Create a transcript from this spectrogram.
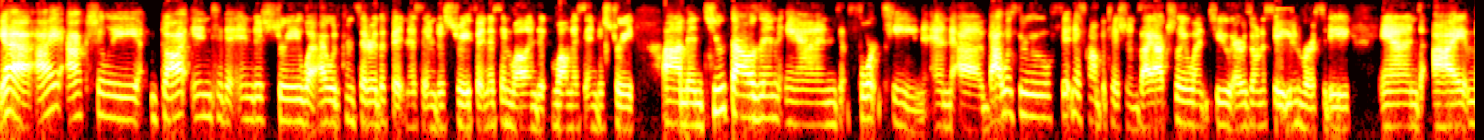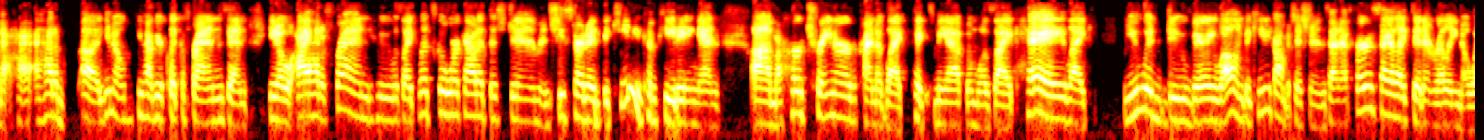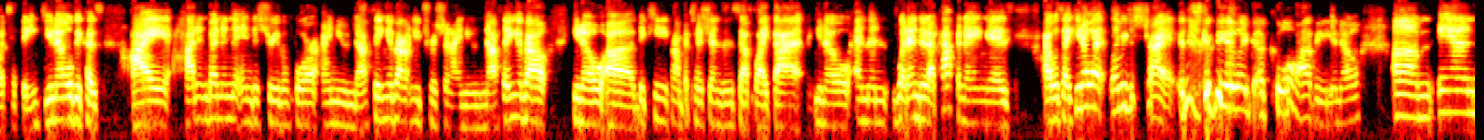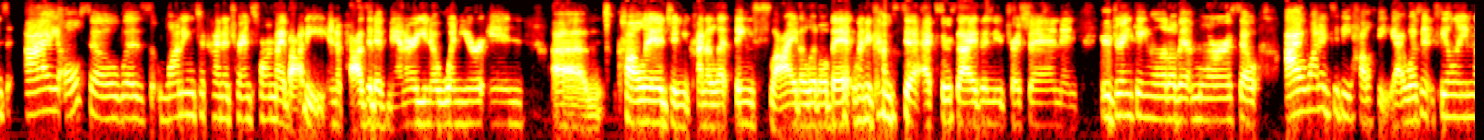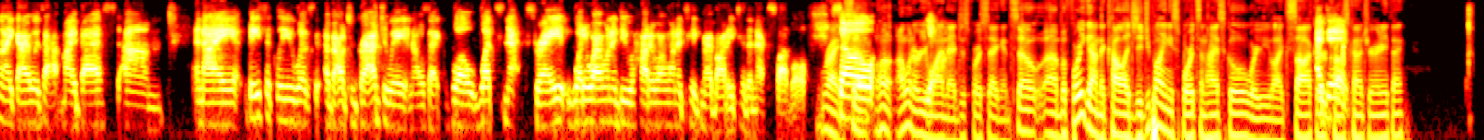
Yeah, I actually got into the industry, what I would consider the fitness industry, fitness and well wellness industry, um, in 2014, and uh, that was through fitness competitions. I actually went to Arizona State University, and I met, I had a, uh, you know, you have your clique of friends, and you know, I had a friend who was like, "Let's go work out at this gym," and she started bikini competing, and um, her trainer kind of like picked me up and was like, hey, like, you would do very well in bikini competitions. And at first, I like didn't really know what to think, you know, because I hadn't been in the industry before. I knew nothing about nutrition. I knew nothing about, you know, uh, bikini competitions and stuff like that, you know. And then what ended up happening is I was like, you know what? Let me just try it. This could be like a cool hobby, you know? Um, and I also was wanting to kind of transform my body in a positive manner. You know, when you're in um, college and you kind of let things slide a little bit when it comes to exercise and nutrition and you're drinking a little bit more. So I wanted to be healthy. I wasn't feeling like I was at my best. Um, and I basically was about to graduate and I was like, well, what's next, right? What do I want to do? How do I want to take my body to the next level? Right. So, so I want to rewind yeah. that just for a second. So uh, before you got into college, did you play any sports in high school? Were you like soccer, cross country, or anything?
